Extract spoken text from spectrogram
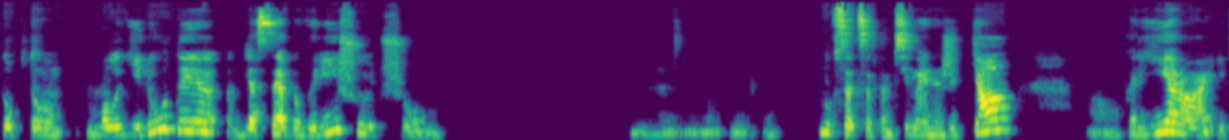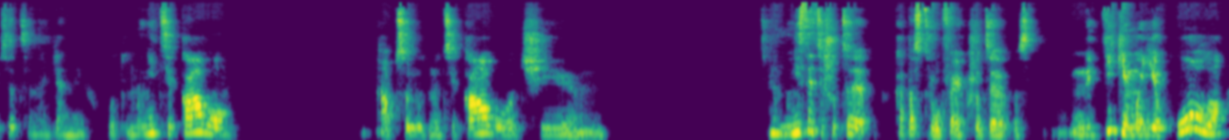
Тобто молоді люди для себе вирішують, що ну, все це там сімейне життя, кар'єра, і все це не для них. От мені цікаво, абсолютно цікаво, чи Ну, мені здається, що це катастрофа, якщо це не тільки моє коло,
